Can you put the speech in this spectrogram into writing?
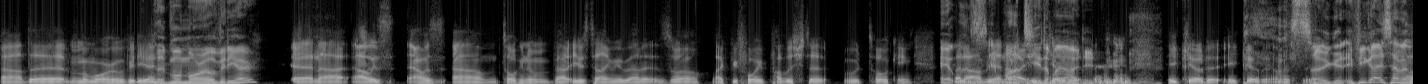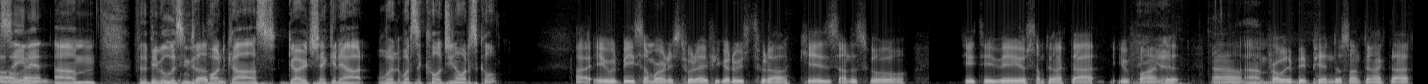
Uh, the memorial video. The memorial video? And uh, I was I was um talking to him about it. He was telling me about it as well. Like before he published it, we were talking. It But was um, yeah, it brought no, a he tear to my killed eye, it. dude. he killed it. He killed it. Honestly. So good. If you guys haven't Oh, seen man. it, um, for the people listening to the podcast, go check it out. What, what's it called? Do you know what it's called? Uh, it would be somewhere on his Twitter. If you go to his Twitter, Kiz underscore TTV or something like that, you'll find Yeah. it. Um, Um, probably be pinned or something like that.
